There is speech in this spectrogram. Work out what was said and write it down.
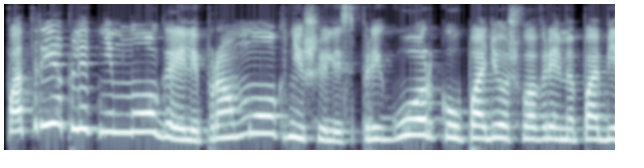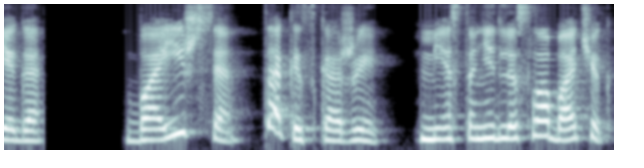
потреплет немного, или промокнешь, или с пригорка упадешь во время побега. Боишься? Так и скажи. Место не для слабачек.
